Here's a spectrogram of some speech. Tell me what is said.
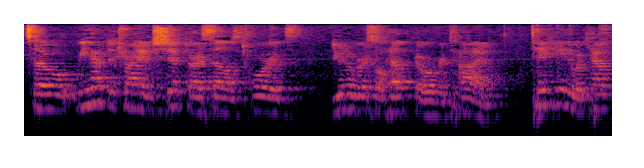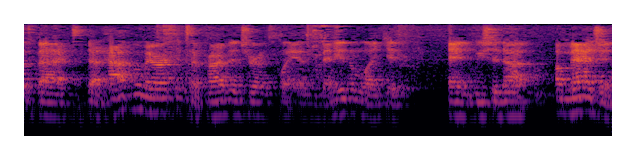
So we have to try and shift ourselves towards universal health care over time, taking into account the fact that half of Americans have private insurance plans, many of them like it, and we should not imagine,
